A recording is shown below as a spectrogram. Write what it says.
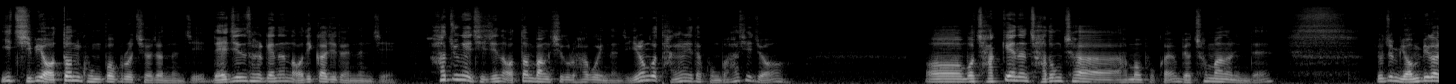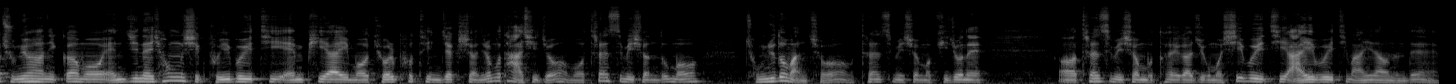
이 집이 어떤 공법으로 지어졌는지 내진 설계는 어디까지 됐는지 하중의 지진은 어떤 방식으로 하고 있는지 이런 거 당연히 다 공부하시죠. 어, 뭐 작게는 자동차 한번 볼까요? 몇 천만 원인데 요즘 연비가 중요하니까 뭐 엔진의 형식, VVT, MPI, 뭐 듀얼 포트 인젝션 이런 거 다 아시죠? 뭐 트랜스미션도 뭐 종류도 많죠. 트랜스미션 뭐 기존의 어, 트랜스미션부터 해가지고 뭐 CVT, IVT 많이 나오는데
